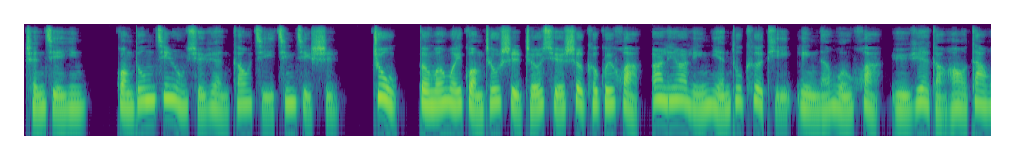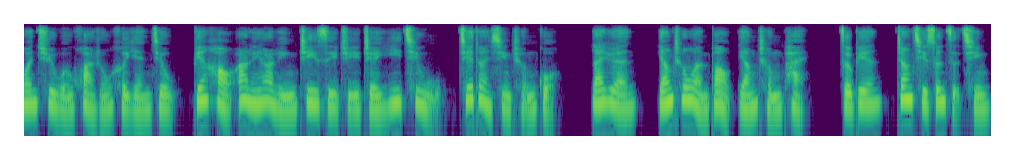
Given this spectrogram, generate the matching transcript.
陈杰英，广东金融学院高级经济师。注：本文为广州市哲学社科规划二零二零年度课题《岭南文化与粤港澳大湾区文化融合研究》，编号二零二零 GZGJ 一七五，阶段性成果。来源。羊城晚报羊城派责编张琪孙子清。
